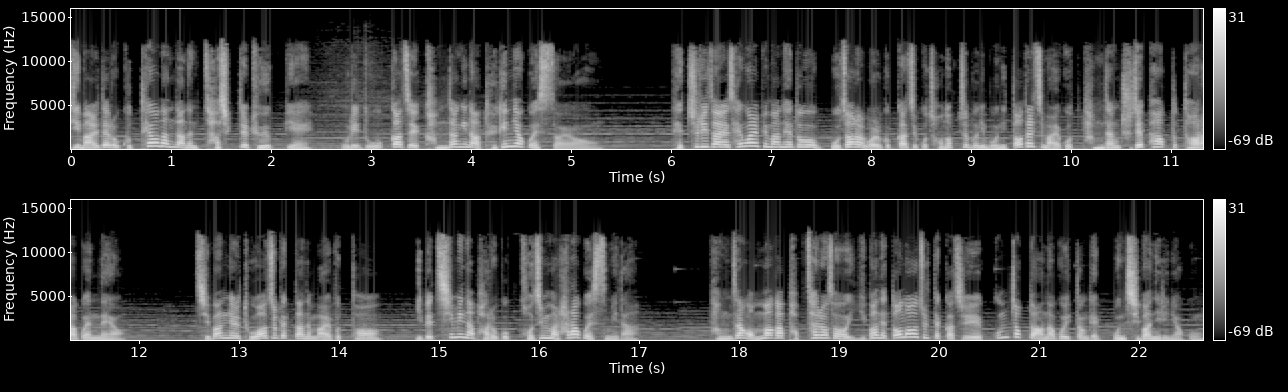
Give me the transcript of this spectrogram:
네 말대로 곧 태어난다는 자식들 교육비에 우리 노후까지 감당이나 되겠냐고 했어요. 대출이자의 생활비만 해도 모자랄 월급 가지고 전업주부니 뭐니 떠들지 말고 당장 주제 파악부터 하라고 했네요. 집안일 도와주겠다는 말부터 입에 침이나 바르고 거짓말 하라고 했습니다. 당장 엄마가 밥 차려서 입안에 떠넣어줄 때까지 꿈쩍도 안 하고 있던 게 뭔 집안일이냐고.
